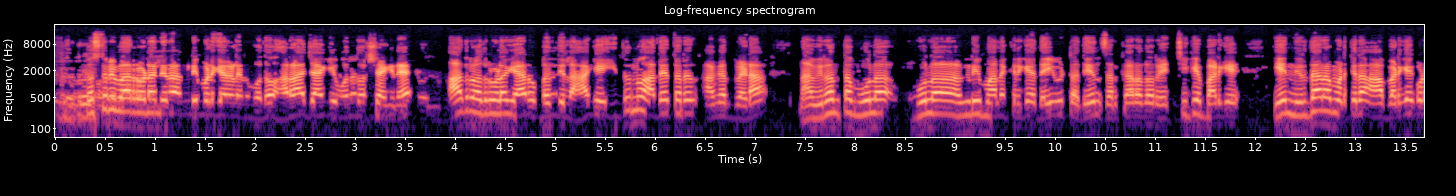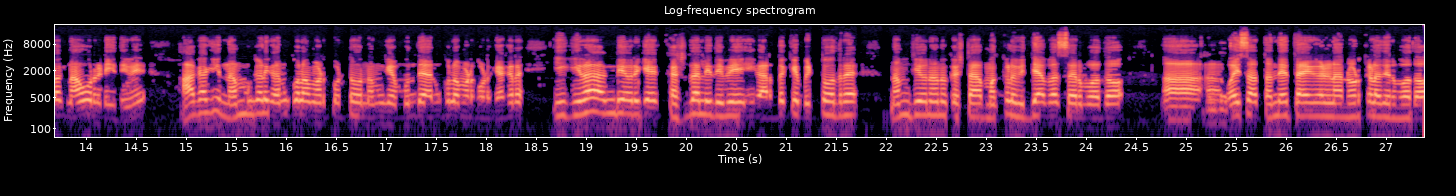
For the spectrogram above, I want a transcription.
ಆ, ರೋಡ್ ಅಲ್ಲಿರೋ ಅಂಗಡಿ ಮಳಿಗೆಗಳಿರ್ಬೋದು. ಹರಾಜಾಗಿ ಒಂದ್ ವರ್ಷ ಆಗಿದೆ. ಆದ್ರೂ ಅದ್ರೊಳಗೆ ಯಾರು ಬಂದಿಲ್ಲ. ಹಾಗೆ ಇದನ್ನು ಅದೇ ತರ ಆಗದ್ ಬೇಡ. ನಾವಿರೋಂಥ ಮೂಲ ಮೂಲ ಅಂಗಡಿ ಮಾಲಕರಿಗೆ ದಯವಿಟ್ಟು ಅದೇನ್ ಸರ್ಕಾರದವ್ರು ಹೆಚ್ಚಿಗೆ ಬಾಡಿಗೆ ಏನ್ ನಿರ್ಧಾರ ಮಾಡ್ತೀರಾ ಆ ಬಾಡಿಗೆ ಕೊಡಕ್ ನಾವು ರೆಡಿ ಇದ್ದೀವಿ. ಹಾಗಾಗಿ ನಮ್ಗಳಿಗೆ ಅನುಕೂಲ ಮಾಡಿಕೊಟ್ಟು ನಮ್ಗೆ ಮುಂದೆ ಅನುಕೂಲ ಮಾಡ್ಕೊಡೋಕೆ. ಯಾಕಂದ್ರೆ ಈಗ ಇರೋ ಅಂಗಡಿಯವರಿಗೆ ಕಷ್ಟದಲ್ಲಿದ್ದೀವಿ. ಈಗ ಅರ್ಧಕ್ಕೆ ಬಿಟ್ಟು ಹೋದ್ರೆ ನಮ್ ಜೀವನನೂ ಕಷ್ಟ. ಮಕ್ಕಳು ವಿದ್ಯಾಭ್ಯಾಸ ಇರ್ಬೋದು ವಯಸ್ಸಾದ ತಂದೆ ತಾಯಿಗಳನ್ನ ನೋಡ್ಕೊಳ್ಳೋದಿರ್ಬೋದು.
